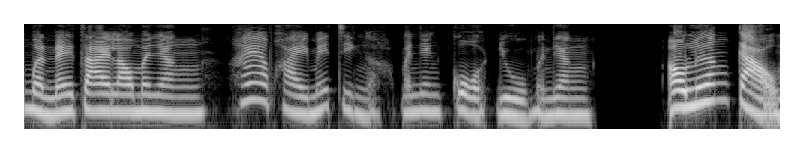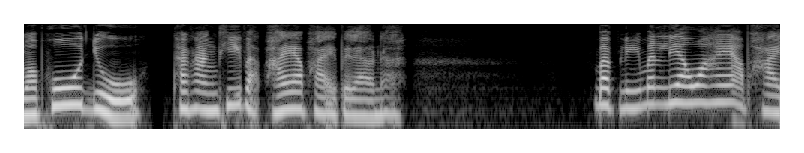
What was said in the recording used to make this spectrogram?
เหมือนในใจเรามันยังให้อภัยไม่จริงอะมันยังโกรธอยู่มันยังเอาเรื่องเก่ามาพูดอยู่ ทั้งทั้งที่แบบให้อภัยไปแล้วนะ แบบนี้มันเรียกว่าให้อภัย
